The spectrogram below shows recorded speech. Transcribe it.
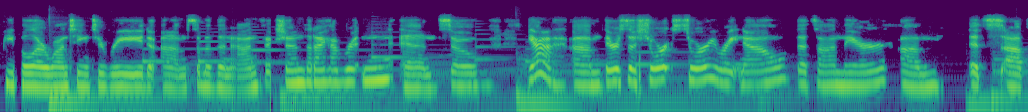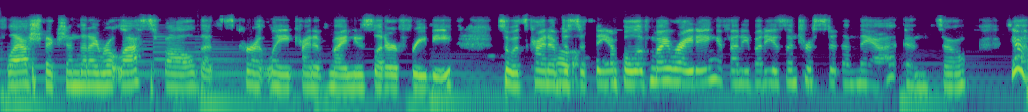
people are wanting to read um, some of the nonfiction that I have written. And so, yeah, um, there's a short story right now that's on there. Um, it's uh, flash fiction that I wrote last fall that's currently kind of my newsletter freebie. So it's kind of oh. just a sample of my writing if anybody is interested in that. And so, yeah,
